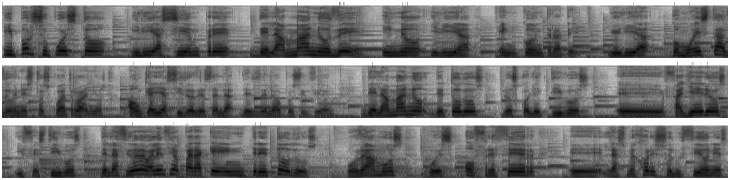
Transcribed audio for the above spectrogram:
y por supuesto iría siempre de la mano de y no iría en contra de. Yo iría, como he estado en estos cuatro años, aunque haya sido desde la, desde la oposición, de la mano de todos los colectivos eh, falleros y festivos de la ciudad de Valencia para que entre todos podamos pues, ofrecer eh, las mejores soluciones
